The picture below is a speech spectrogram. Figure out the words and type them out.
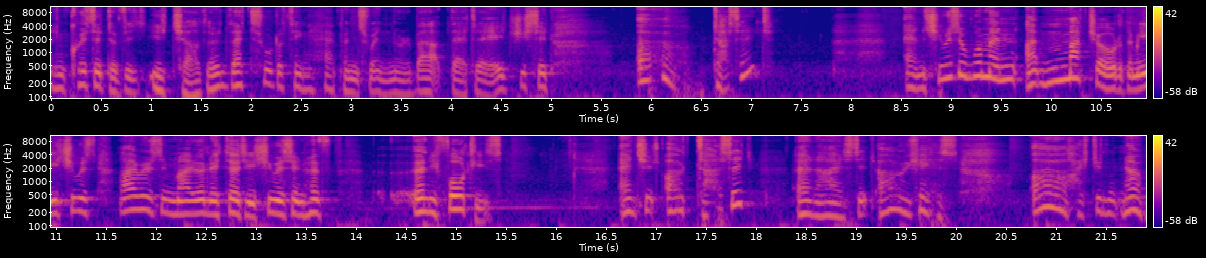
inquisitive of each other. That sort of thing happens when they're about that age. She said, Oh, does it? And she was a woman uh, much older than me. She was, I was in my early 30s. She was in her f- early 40s. And she said, Oh, does it? And I said, Oh, yes. Oh, I didn't know.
